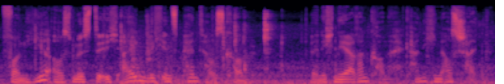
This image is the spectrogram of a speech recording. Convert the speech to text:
Von hier aus müsste ich eigentlich ins Penthouse kommen. Wenn ich näher rankomme, kann ich ihn ausschalten.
